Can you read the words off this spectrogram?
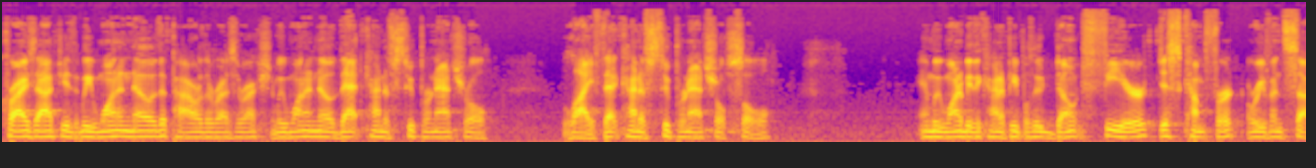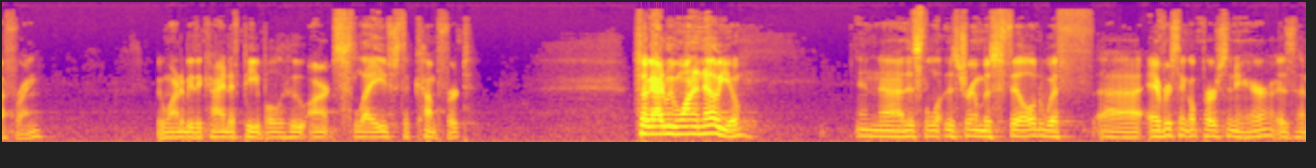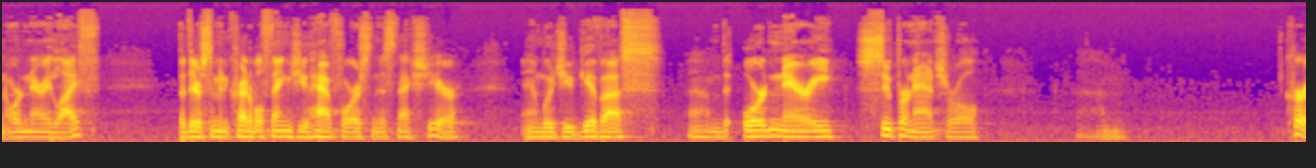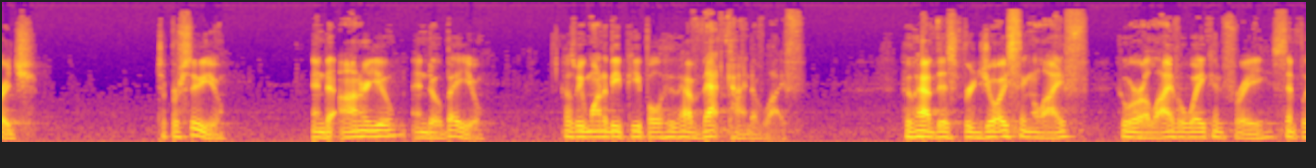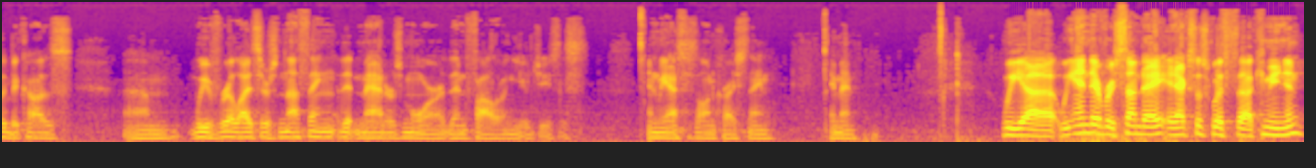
cries out to you that we want to know the power of the resurrection. We want to know that kind of supernatural life, that kind of supernatural soul. And we want to be the kind of people who don't fear discomfort or even suffering. We want to be the kind of people who aren't slaves to comfort. So, God, we want to know you. And uh, this, this room was filled with uh, every single person here is an ordinary life. But there's some incredible things you have for us in this next year. And would you give us um, the ordinary, supernatural um, courage to pursue you and to honor you and to obey you? Because we want to be people who have that kind of life, who have this rejoicing life, who are alive, awake, and free simply because um, we've realized there's nothing that matters more than following you, Jesus. And we ask this all in Christ's name. Amen. We, uh, we end every Sunday at Exodus with uh, communion.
